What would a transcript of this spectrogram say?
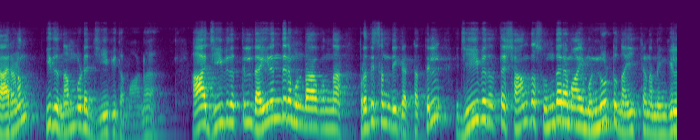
കാരണം ഇത് നമ്മുടെ ജീവിതമാണ്. ആ ജീവിതത്തിൽ ദൈനംദിനമുണ്ടാകുന്ന പ്രതിസന്ധി ഘട്ടത്തിൽ ജീവിതത്തെ ശാന്തസുന്ദരമായി മുന്നോട്ട് നയിക്കണമെങ്കിൽ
